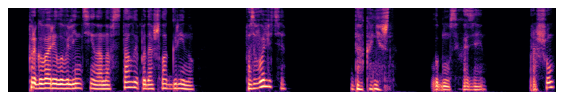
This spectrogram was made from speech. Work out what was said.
— проговорила Валентина. Она встала и подошла к Грину. «Позволите?» «Да, конечно», — улыбнулся хозяин. «Прошу».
